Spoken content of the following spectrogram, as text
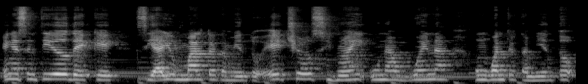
en el sentido de que si hay un mal tratamiento hecho, si no hay una buena, un buen tratamiento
